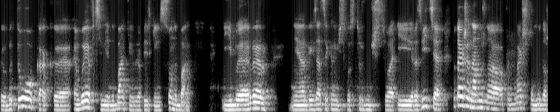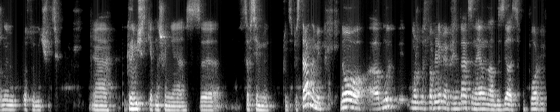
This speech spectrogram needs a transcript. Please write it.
ВТО, как э, МВФ, Всемирный банк, Европейский инвестиционный банк, ИБРР, Организация экономического сотрудничества и развития. Но также нам нужно понимать, что мы должны просто увеличить экономические отношения с, со всеми принципе, странами. Но а, мы, может быть, во время презентации, наверное, надо сделать упор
